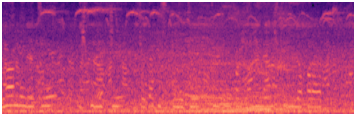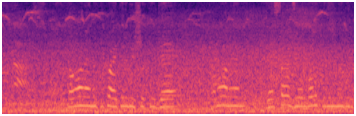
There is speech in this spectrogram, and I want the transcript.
Yunan devleti, işbirlikçi, Çetakis hükümeti, Türkiye faşizmiyle işbirliği yaparak tamamen hukuka aykırı bir şekilde, tamamen yasal zorbalık ürünlü bir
